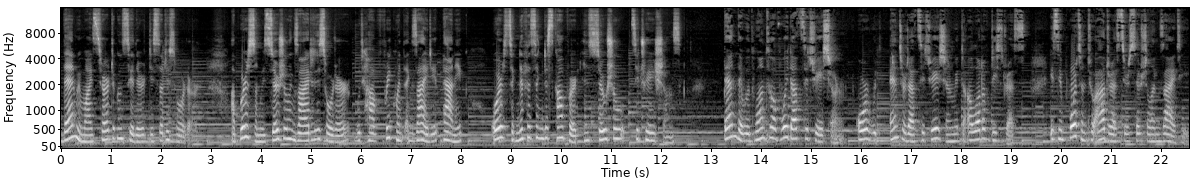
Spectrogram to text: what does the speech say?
then we might start to consider this a disorder. A person with social anxiety disorder would have frequent anxiety, panic, or significant discomfort in social situations. Then they would want to avoid that situation or would enter that situation with a lot of distress. It's important to address your social anxiety,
